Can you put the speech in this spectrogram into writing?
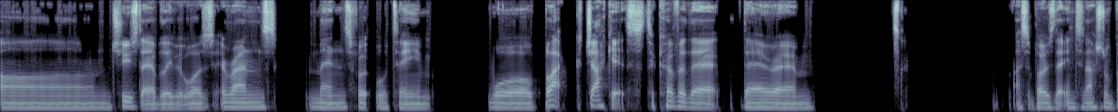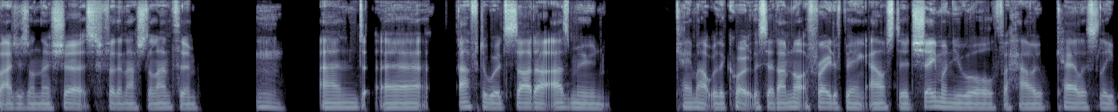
on Tuesday, I believe it was, Iran's men's football team wore black jackets to cover their their um, I suppose their international badges on their shirts for the national anthem. Mm. And uh, afterwards, Sardar Azmoun came out with a quote that said, I'm not afraid of being ousted. Shame on you all for how carelessly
